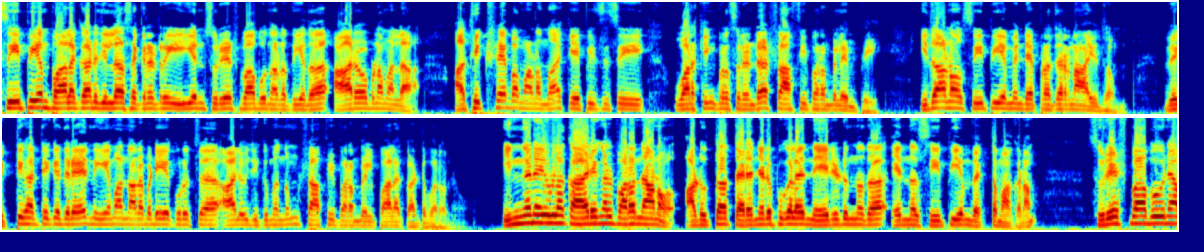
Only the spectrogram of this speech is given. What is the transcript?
സി പി എം പാലക്കാട് ജില്ലാ secretary E N Suresh Babu നടത്തിയത് ആരോപണമല്ല അധിക്ഷേപമാണെന്ന് K P C C working president Shafi Parambil M P. ഇതാണോ സി പി എമ്മിന്റെ പ്രചരണായുധം വ്യക്തിഹത്യക്കെതിരെ നിയമ നടപടിയെക്കുറിച്ച് ആലോചിക്കുമെന്നും ഷാഫി പറമ്പിൽ പാലക്കാട്ട് പറഞ്ഞു. ഇങ്ങനെയുള്ള കാര്യങ്ങൾ പറഞ്ഞാണോ അടുത്ത തെരഞ്ഞെടുപ്പുകളെ നേരിടുന്നത് എന്ന് സി പി എം വ്യക്തമാക്കണം. സുരേഷ് ബാബുവിന്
